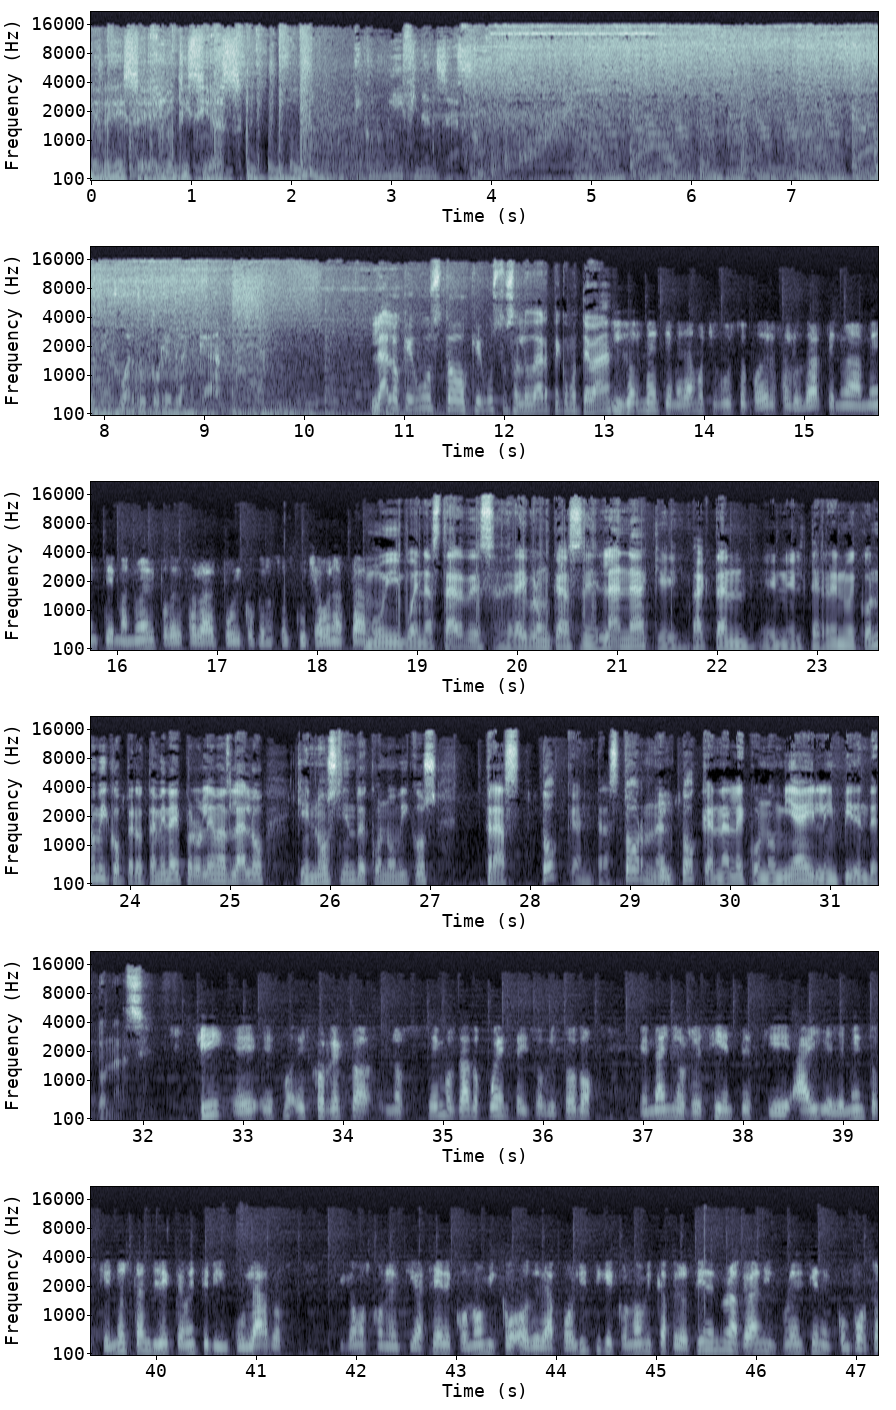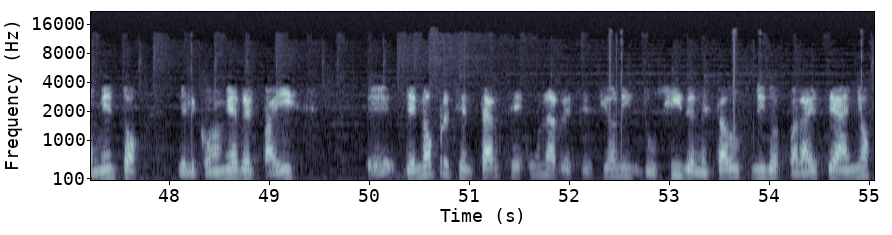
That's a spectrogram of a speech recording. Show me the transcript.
MBS Noticias. Economía y finanzas. Con Eduardo Torreblanca. Lalo, qué gusto, qué gusto saludarte, ¿cómo te va? Igualmente, me da mucho gusto poder saludarte nuevamente, Manuel, poder saludar al público que nos escucha. Buenas tardes. Muy buenas tardes. A ver, hay broncas de lana que impactan en el terreno económico, pero también hay problemas, Lalo, que no siendo económicos, trastocan, trastornan, tocan a la economía y le impiden detonarse. Sí, eh, es, es correcto. Nos hemos dado cuenta y sobre todo en años recientes que hay elementos que no están directamente vinculados, digamos, con el quehacer económico o de la política económica, pero tienen una gran influencia en el comportamiento de la economía del país. Eh, de no presentarse una recesión inducida en Estados Unidos para este año,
